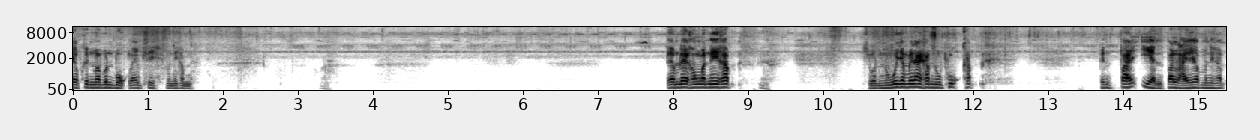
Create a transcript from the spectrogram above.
เอาขึ้นมาบนบกเลยสิวันนี้ครับ แต้มแรกของวันนี้ครับ ส่วนหนูยังไม่ได้ครับหนูพุกครับ เป็นปลาเอี่ยนปลาไหลครับวันนี้ครับ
